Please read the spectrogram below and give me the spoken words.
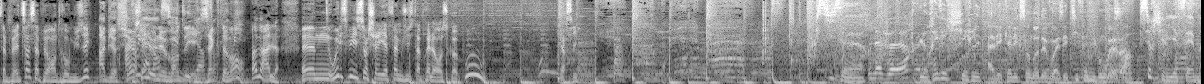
Ça peut être ça, ça peut rentrer au musée. Ah, bien sûr. Ah oui, C'est le, le exactement, oui. pas mal. Euh, Will Smith sur Chéri FM juste après l'horoscope. Ouh. Merci. 6h, 9h, le réveil chéri Avec Alexandre Devoise et Tiffany Bonvoisin. sur Chérie FM.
